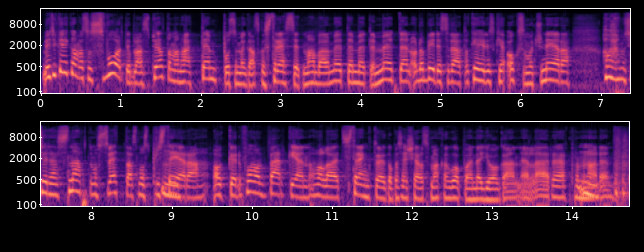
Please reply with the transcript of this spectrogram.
Men jag tycker det kan vara så svårt ibland, speciellt om man har ett tempo som är ganska stressigt. Man har bara möten, möten, möten och då blir det sådär att okej, okay, nu ska jag också motionera. Oh, jag måste göra det här snabbt, måste svettas, måste prestera. Mm. Och då får man verkligen hålla ett strängt öga på sig själv så man kan gå på den där yogan eller eh, promenaden. Mm.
